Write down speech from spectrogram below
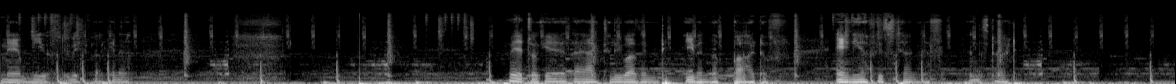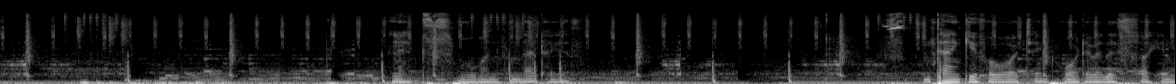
name used to be. Fucking hell. Wait, okay, I actually wasn't even a part of any of his channels in the start. Let's move on from that, I guess. Thank you for watching, whatever this fucking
